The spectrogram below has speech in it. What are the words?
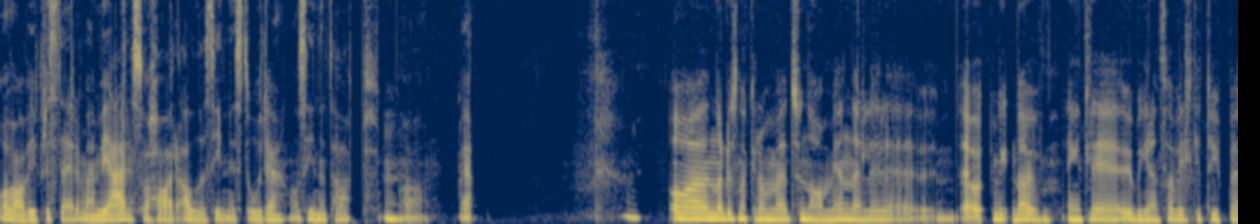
og hva vi presterer, hvem vi er, så har alle sin historie og sine tap. Mm. Og og når du snakker om eh, tsunamien, eller eh, Det er jo egentlig ubegrensa hvilke type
